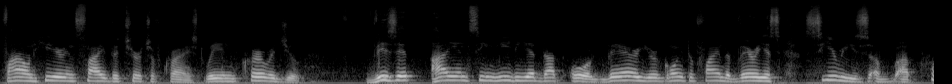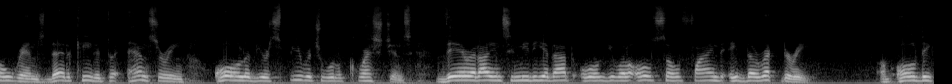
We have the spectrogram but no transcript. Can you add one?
found here inside the Church of Christ, we encourage you Visit incmedia.org. There you're going to find a various series of uh, programs dedicated to answering all of your spiritual questions. There at incmedia.org you will also find a directory of all the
